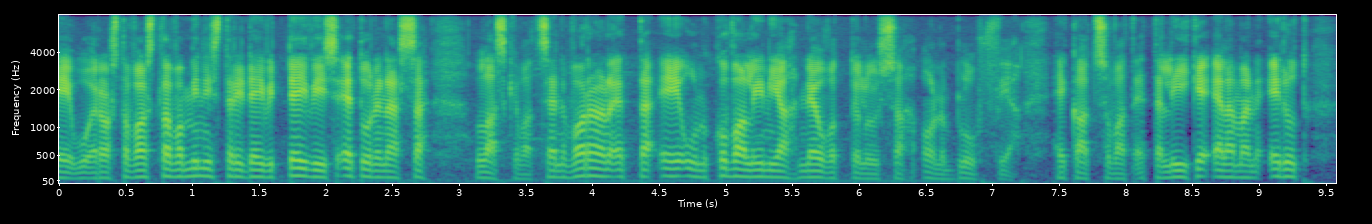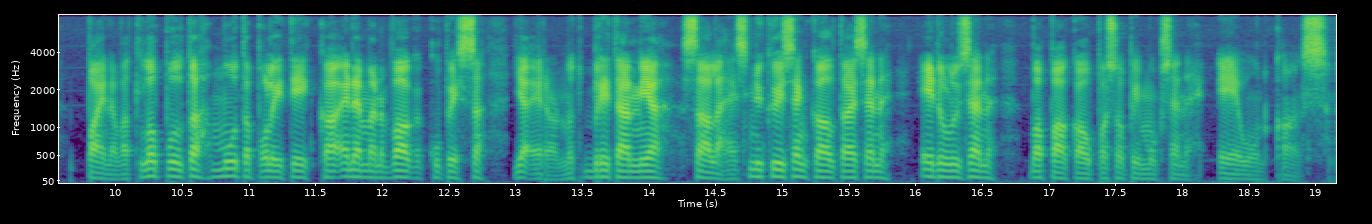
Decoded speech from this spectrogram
EU-erosta vastaava ministeri David Davies etunenässä, laskevat sen varaan, että EUn kova linja neuvotteluissa on bluffia. He katsovat, että liike-elämän edut painavat lopulta muuta politiikkaa enemmän vaakakupissa ja eronnut Britannia saa lähes nykyisen kaltaisen edullisen vapaakauppasopimuksen EUn kanssa.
